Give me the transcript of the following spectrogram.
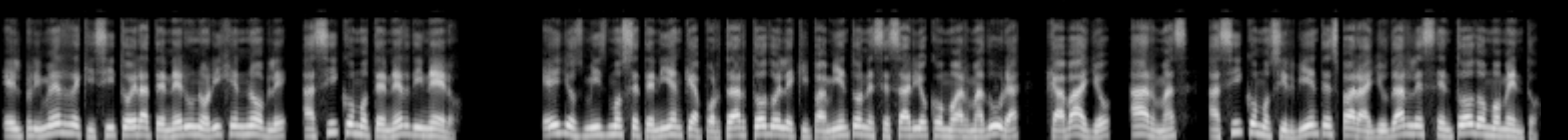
El primer requisito era tener un origen noble, así como tener dinero. Ellos mismos se tenían que aportar todo el equipamiento necesario como armadura, caballo, armas, así como sirvientes para ayudarles en todo momento.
